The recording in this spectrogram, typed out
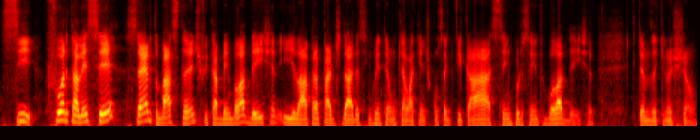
se fortalecer, certo? Bastante, ficar bem boladation e ir lá pra parte da área 51, que é lá que a gente consegue ficar 100% boladation. Que temos aqui no chão.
